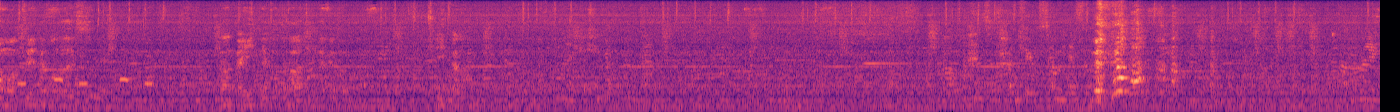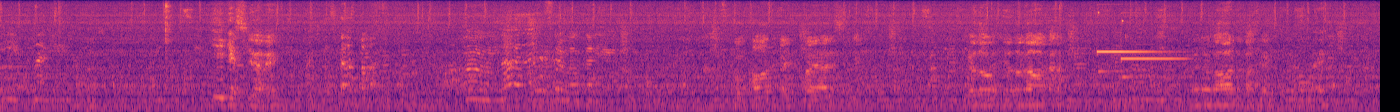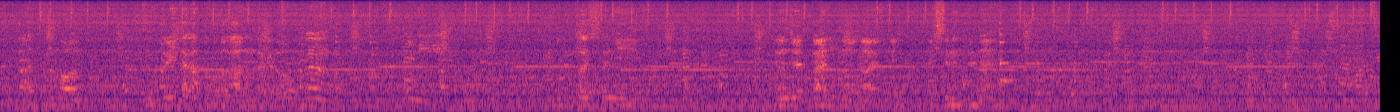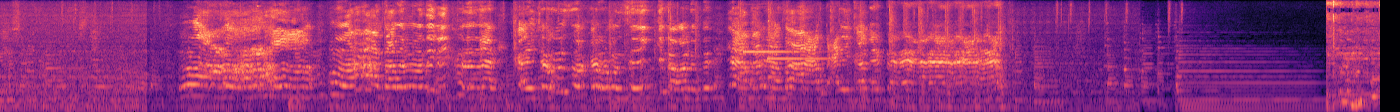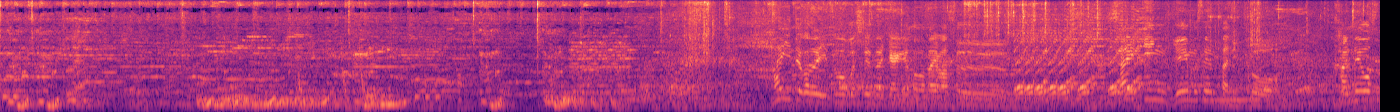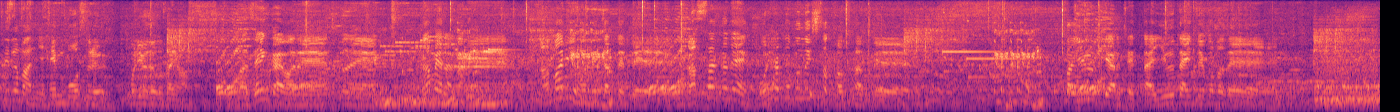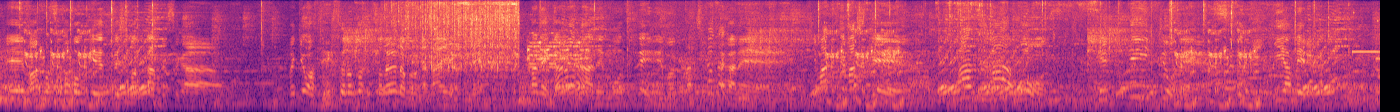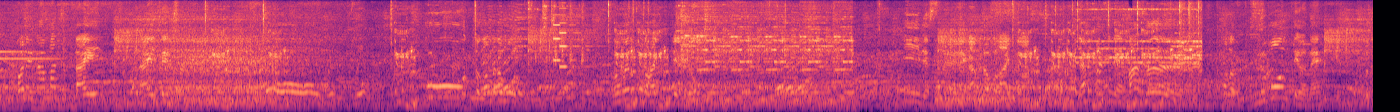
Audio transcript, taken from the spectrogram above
量もついたことですしなんか言いたいことがあるんだけどいいかなです。いい景色だね。うん、な、何すれかるよ。ここ川とかいっぱいあるしね。淀淀川かな。淀川とかそういうことですね。あっちの方ずっと言いたかったことがあるんだけどうん。何？僕と一緒に40回の動画一緒に出ない？うわーうわー誰も出てくれない会社不足からも全機倒れてやだやだ誰か出てはい、ということでいつもご視聴いただきありがとうございます。最近ゲームセンターに行くと金を捨てるマンに変貌する堀尾でございます、まあ、前回はねちょっとねカメラがねあまりにも寝ちゃってて合算がね500分の1とかだったんでまあ勇気ある撤退優退ということでえー、バンコツの本気でやってしまったんですが、まあ、今日はねそのそのようなものがないようにね。まあね画面はねもうすでにね、まあ、勝ち方がね決まってましてまずはもう決定位置をね見極める。これがまず大大前提おーおーおーおーっとガメラボールガメラボール入ってるよいいですねガメラボール入ってますやっぱりねまずこのズボンっていうね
